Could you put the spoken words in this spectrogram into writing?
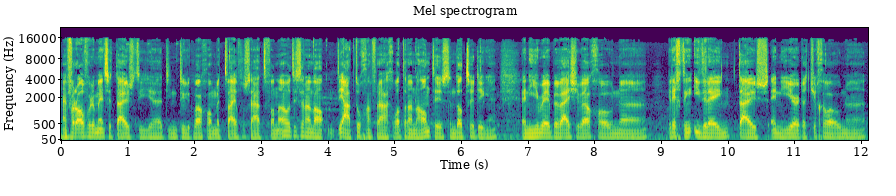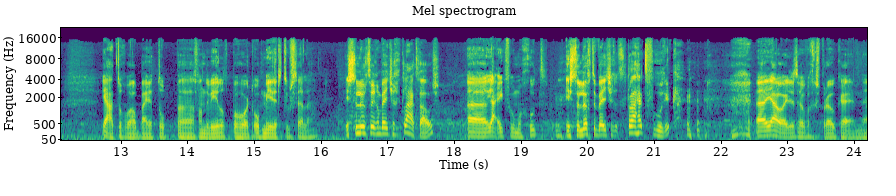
En vooral voor de mensen thuis die, die natuurlijk wel gewoon met twijfel zaten van... oh, wat is er aan de hand? Ja, toch gaan vragen wat er aan de hand is en dat soort dingen. En hiermee bewijs je wel gewoon richting iedereen thuis en hier... dat je gewoon ja, toch wel bij de top van de wereld behoort op meerdere toestellen. Is de lucht weer een beetje geklaard trouwens? ja, ik voel me goed. Is de lucht een beetje geklaard, vroeg ik? Uh, ja hoor, er is over gesproken. En, uh,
